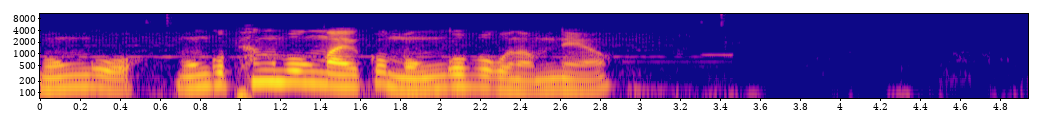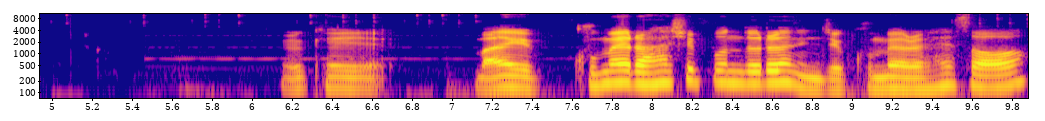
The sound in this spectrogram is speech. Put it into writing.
몽고 몽고 평복만 있고 몽고복은 없네요. 이렇게 만약에 구매를 하실 분들은 이제 구매를 해서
